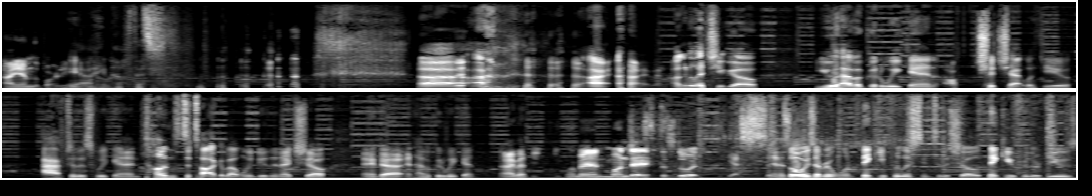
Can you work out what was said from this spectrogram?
I am the party. Yeah, I know. That's uh, all right, all right, man. I'm gonna let you go. You have a good weekend. I'll chit chat with you after this weekend. Tons to talk about when we do the next show and uh, and have a good weekend. All right, man. Oh, man, Monday. Let's do it. Yes, and as always, everyone, thank you for listening to the show. Thank you for the reviews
